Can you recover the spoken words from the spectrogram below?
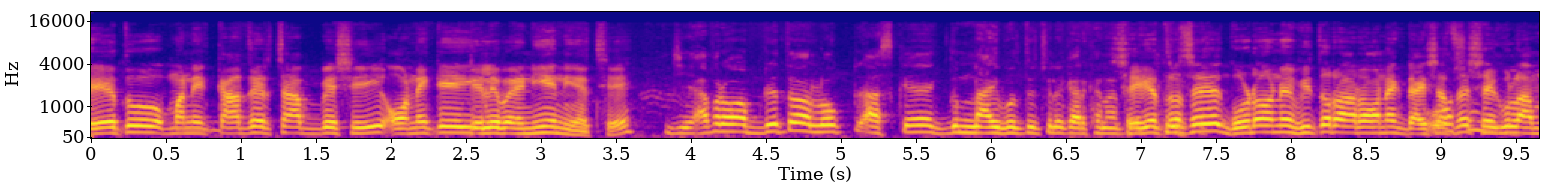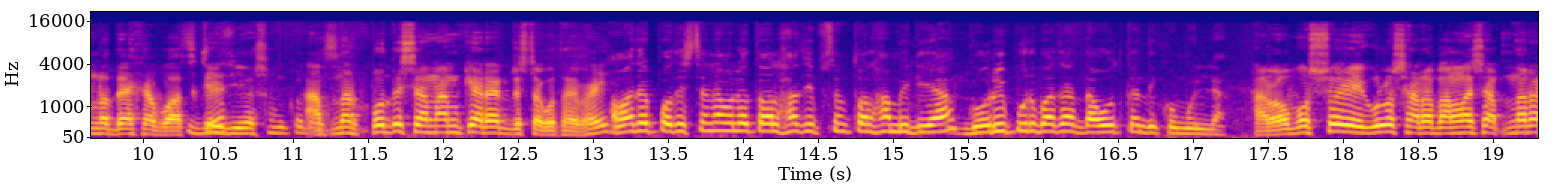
যেহেতু মানে কাজের চাপ বেশি অনেকেই ডেলিভারি নিয়ে নিয়েছে। জি আবার আপডেট লোক আজকে একদম নাই বলতে চলে কারখানাতে। সেক্ষেত্রে হচ্ছে গোডাউনের ভিতরে আরও অনেক ডাইস আছে সেগুলো আমরা দেখাবো আজকে। জি জি অসংখ্য। আপনার প্রতিষ্ঠানের নাম কি আর অ্যাড্রেসটা কোথায় ভাই? আমাদের প্রতিষ্ঠান নাম হলো তলহা জিপসম তলহা মিডিয়া গৌরীপুর বাজার দাউদকান্দি কুমিল্লা আর অবশ্যই এগুলো সারা বাংলাদেশে আপনারা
